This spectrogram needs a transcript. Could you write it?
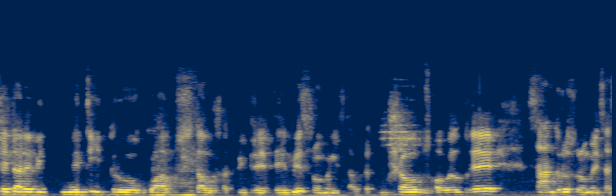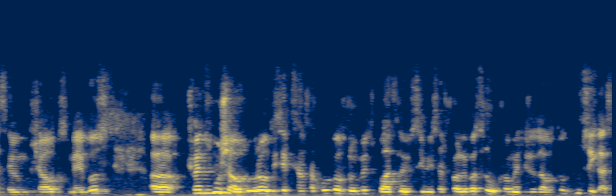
შედარებით მეტი დრო გვაქვს დაუშვათ ვიდრე დემეს, რომელიც დაუშვათ მუშაობს ყოველ დღე, სანდროს, რომელიც ასევე მუშაობს მეგოს. ჩვენც მუშაობთ უბრალოდ ისეთ სამსახურებს, რომელიც გვაძლევს იმის საშუალებას, რომ უფრო მეტი დრო დავუშვათ მუსიკას.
